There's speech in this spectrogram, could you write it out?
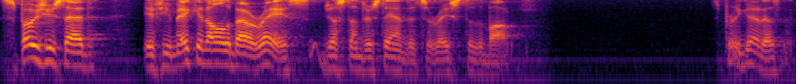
Suppose you said, if you make it all about race, just understand it's a race to the bottom. It's pretty good, isn't it?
